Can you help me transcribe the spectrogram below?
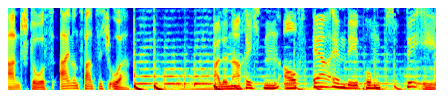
Anstoß 21 Uhr. Alle Nachrichten auf rnd.de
